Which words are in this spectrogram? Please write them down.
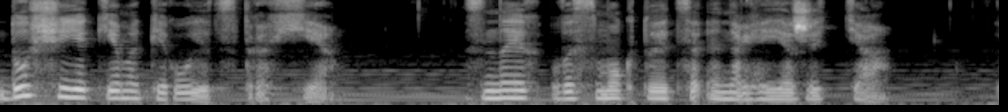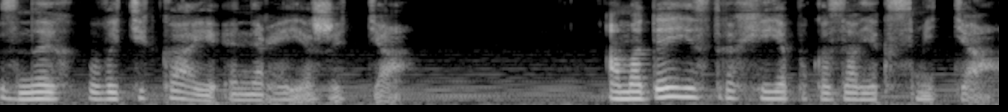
душі, якими керують страхи. З них висмоктується енергія життя, з них витікає енергія життя. Амадеї страхи я показав як сміття.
